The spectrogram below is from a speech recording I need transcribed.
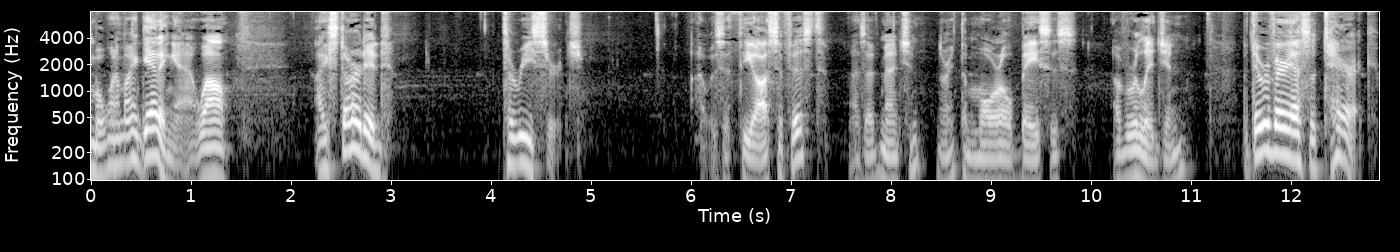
But what am I getting at? Well, I started to research. I was a theosophist, as I've mentioned, right, the moral basis of religion, but they were very esoteric.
